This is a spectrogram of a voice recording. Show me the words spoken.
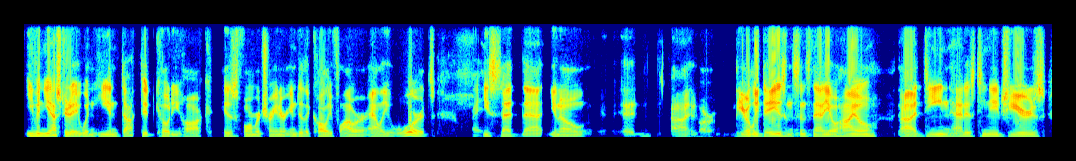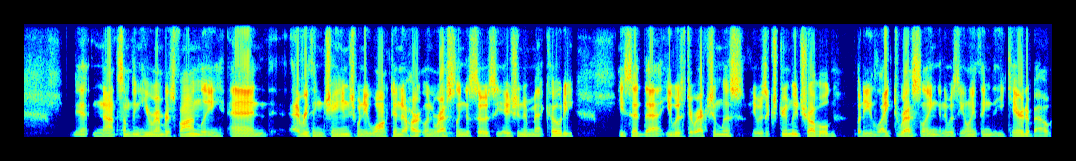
Even yesterday, when he inducted Cody Hawk, his former trainer, into the Cauliflower Alley Awards, Right. he said that, you know, uh, uh, the early days in Cincinnati, Ohio, uh, Dean had his teenage years, not something he remembers fondly. And everything changed when he walked into Heartland Wrestling Association and met Cody. He said that he was directionless, he was extremely troubled, but he liked wrestling and it was the only thing that he cared about.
